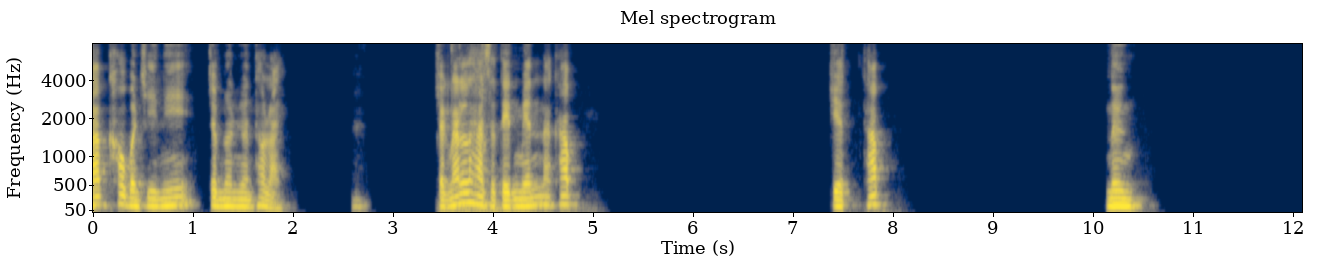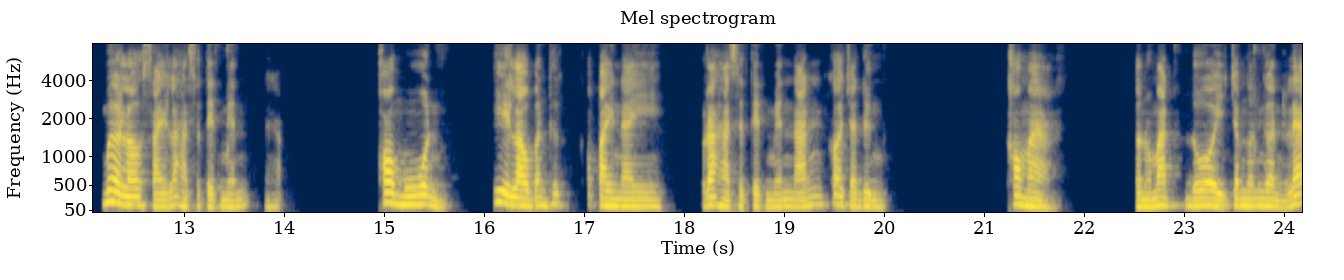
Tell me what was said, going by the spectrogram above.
รับเข้าบัญชีนี้จำนวนเงินเท่าไหร่ จากนั้นรหัสสเต t เมนต์นะครับ7ทับ1เมื่อเราใส่รหัสสเต t เมนต์นะครับ ข้อมูลที่เราบันทึกเข้าไปใน รหัสสเต t เมนต์นั้นก็จะดึงเข้ามาอัตโนมัติโดยจำนวนเงินและ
